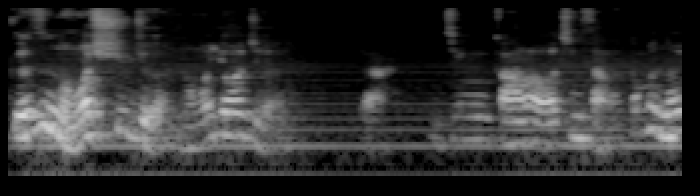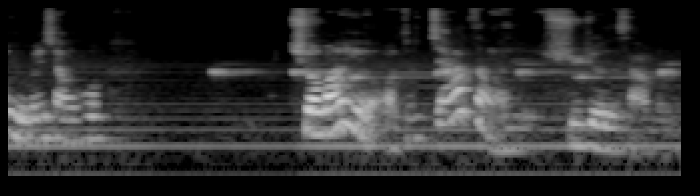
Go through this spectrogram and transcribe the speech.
搿是侬个需求，侬个要求，对伐？已经讲了老清爽了。葛末侬有没有想过，小朋友或者家长个需求是啥物事呢？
